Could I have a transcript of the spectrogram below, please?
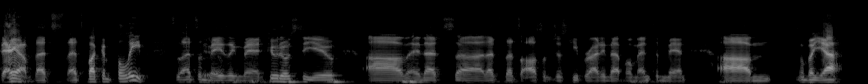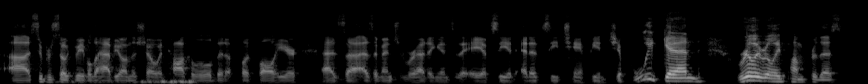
damn, that's that's fucking Philippe. So that's Yeah. amazing, man. Kudos to you. Um, and that's uh, that's that's awesome. Just keep riding that momentum, man. Um, but yeah, uh, super stoked to be able to have you on the show and talk a little bit of football here. As uh, as I mentioned, we're heading into the AFC and NFC Championship weekend. Really, really pumped for this.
